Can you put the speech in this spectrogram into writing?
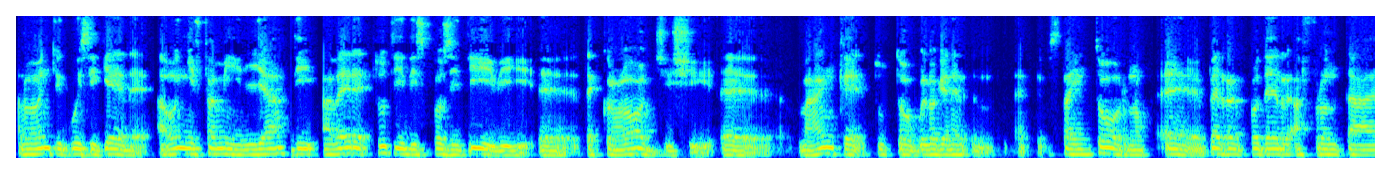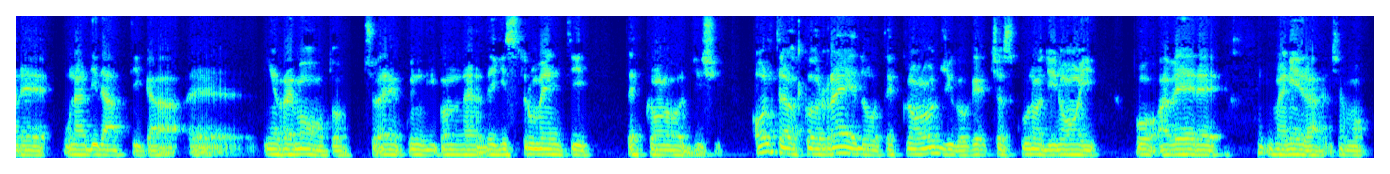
al momento in cui si chiede a ogni famiglia di avere tutti i dispositivi eh, tecnologici, eh, ma anche tutto quello che ne, eh, sta intorno eh, per poter affrontare una didattica eh, in remoto, cioè quindi con degli strumenti tecnologici. Oltre al corredo tecnologico che ciascuno di noi può avere in maniera diciamo,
